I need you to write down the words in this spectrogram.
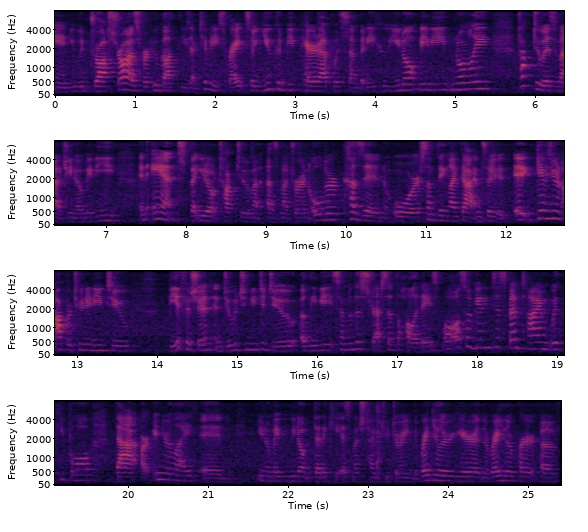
and you would draw straws for who got these activities, right? So you could be paired up with somebody who you don't maybe normally talk to as much, you know, maybe an aunt that you don't talk to as much, or an older cousin, or something like that, and so it, it gives you an opportunity to be efficient and do what you need to do, alleviate some of the stress of the holidays while also getting to spend time with people that are in your life and you know maybe we don't dedicate as much time to during the regular year and the regular part of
